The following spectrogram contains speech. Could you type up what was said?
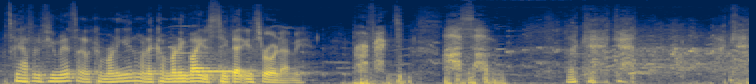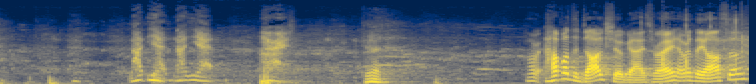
What's going to happen in a few minutes? I'm going to come running in. When I come running by, you just take that and you throw it at me. Perfect. Awesome. Okay, good. Okay. Not yet, not yet. All right, good. All right, how about the dog show guys, right? Aren't they awesome?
